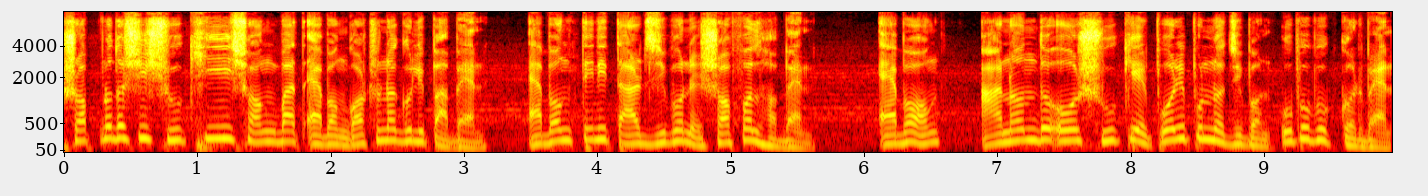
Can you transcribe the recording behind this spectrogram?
স্বপ্নদর্শী সুখী সংবাদ এবং ঘটনাগুলি পাবেন। এবং তিনি তার জীবনে সফল হবেন এবং আনন্দ ও সুখের পরিপূর্ণ জীবন উপভোগ করবেন।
